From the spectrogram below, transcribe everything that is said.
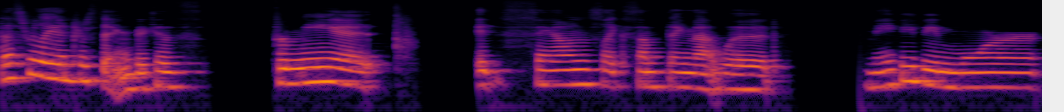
That's really interesting because for me, it it sounds like something that would maybe be more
